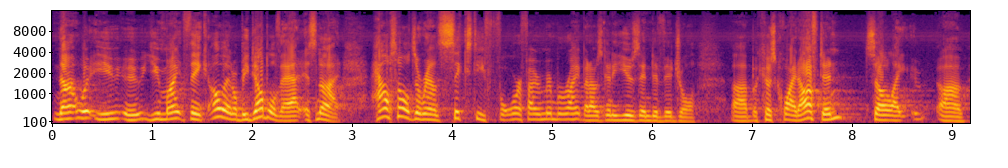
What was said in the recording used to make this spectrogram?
not what you, you might think, oh, it'll be double that. It's not. Households around 64, if I remember right, but I was going to use individual uh, because quite often, so like uh,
